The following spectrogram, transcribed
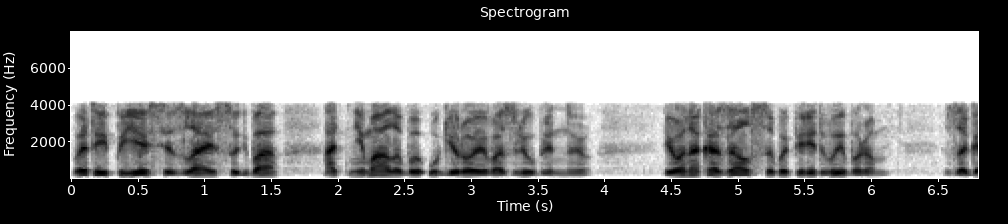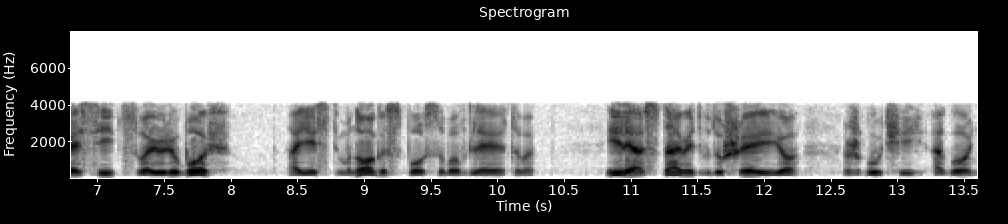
В этой пьесе злая судьба отнимала бы у героя возлюбленную, и он оказался бы перед выбором загасить свою любовь, а есть много способов для этого, или оставить в душе ее жгучий огонь.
